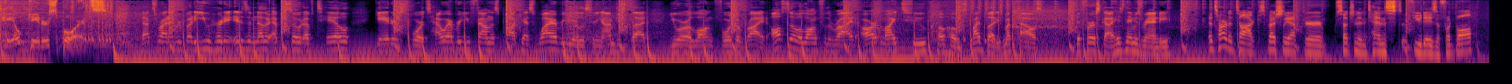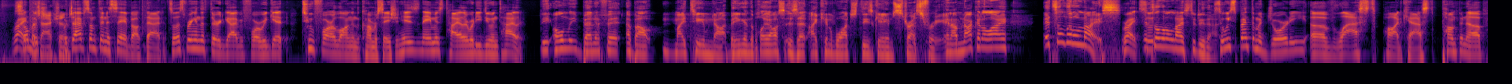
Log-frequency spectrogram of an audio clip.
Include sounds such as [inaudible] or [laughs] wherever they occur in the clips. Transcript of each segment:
Tailgater Sports. That's right, everybody. You heard it. It is another episode of Tailgater Sports. However, you found this podcast, wherever you are listening, I'm just glad you are along for the ride. Also, along for the ride are my two co hosts, my buddies, my pals. The first guy, his name is Randy. It's hard to talk, especially after such an intense few days of football. Right. so much which, action. Which I have something to say about that. So let's bring in the third guy before we get too far along in the conversation. His name is Tyler. What are you doing, Tyler? The only benefit about my team not being in the playoffs is that I can watch these games stress free. And I'm not going to lie, it's a little nice. Right, so- it's a little nice to do that. So we spent the majority of last podcast pumping up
